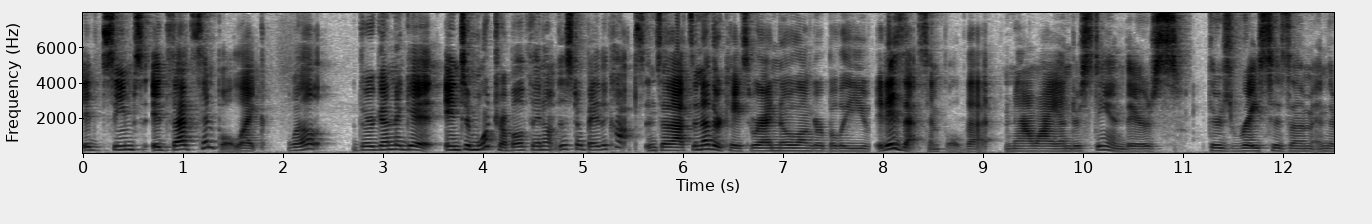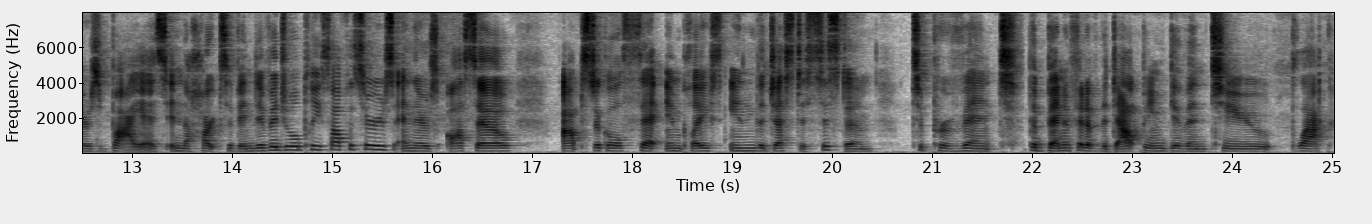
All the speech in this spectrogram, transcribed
it seems it's that simple like well they're going to get into more trouble if they don't just obey the cops. And so that's another case where I no longer believe it is that simple that now I understand there's there's racism and there's bias in the hearts of individual police officers and there's also obstacles set in place in the justice system to prevent the benefit of the doubt being given to black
